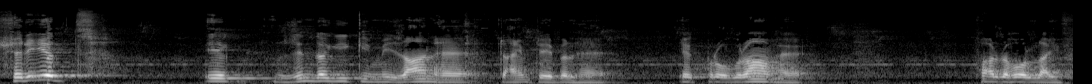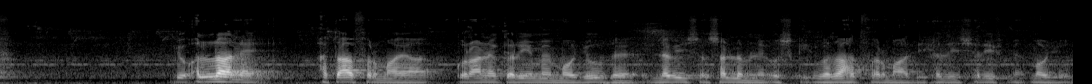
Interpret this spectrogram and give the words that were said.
शरीयत एक ज़िंदगी की मीज़ान है, टाइम टेबल है, एक प्रोग्राम है, फॉर द होल लाइफ, जो अल्लाह ने अता फरमाया, कुरान करीम में मौजूद है, नबी वसल्लम ने उसकी वजाहत फरमा दी, हदीस शरीफ में मौजूद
